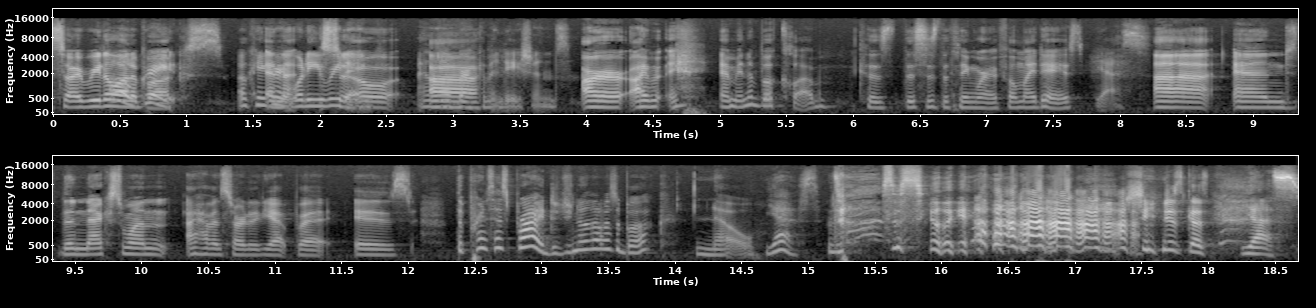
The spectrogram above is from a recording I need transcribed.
So I read a lot Oh, of great. books. Okay, great. What are you so, reading? I love uh, recommendations. I'm I'm in a book club because this is the thing where I fill my days. Yes. Uh, and the next one I haven't started yet, but is The Princess Bride. Did you know that was a book? no. Yes. Cecilia. she just goes, yes.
